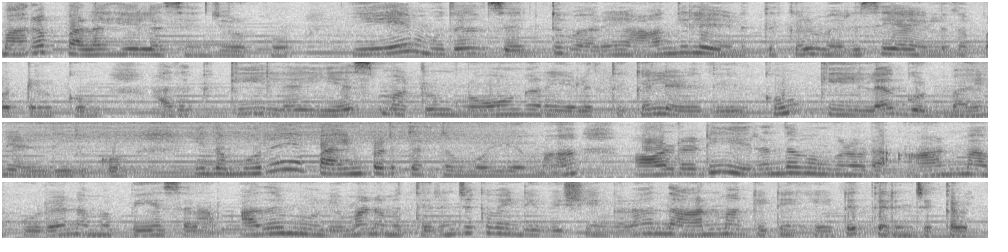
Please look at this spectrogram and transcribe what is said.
மரப்பலகையில் செஞ்சுருக்கும். ஏ முதல் ஜெட்டு வரை ஆங்கில எழுத்துக்கள் வரிசையாக எழுதப்பட்டிருக்கும். அதுக்கு கீழே எஸ் மற்றும் நோங்கிற எழுத்துக்கள் எழுதியிருக்கும். கீழே குட் பைன்னு எழுதியிருக்கும். இந்த முறையை பயன்படுத்துறது மூலியமாக ஆல்ரெடி இறந்தவங்களோட ஆன்மா கூட நம்ம பேசலாம். அதன் மூலியமாக நம்ம தெரிஞ்சுக்க வேண்டிய விஷயங்களை அந்த ஆன்மா கிட்டே கேட்டு தெரிஞ்சுக்கலாம்.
